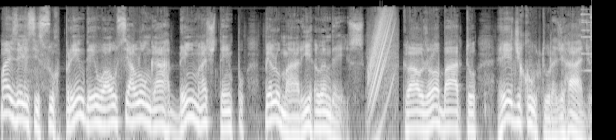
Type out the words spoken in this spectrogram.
Mas ele se surpreendeu ao se alongar bem mais tempo pelo mar irlandês. Cláudio Lobato, Rede Cultura de Rádio.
